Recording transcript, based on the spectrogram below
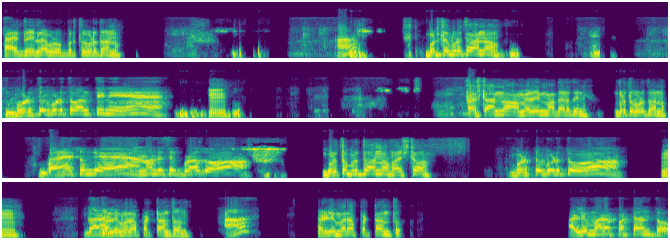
ಆಯ್ತು ಇಲ್ಲ ಬಿಡು ಬಿಡ್ತು ಬಿಡ್ತಾನು ಹಾ? ಬಿಡ್ತು ಬಿಡ್ತವನು ಬಿಡ್ತು ಬಿಡ್ತು ಅಂತೀನಿ. ಹ್ಮ್. ಫಸ್ಟ್ ಅನ್ನು ಆಮೇಲೆ ಇನ್ ಮಾತಾಡ್ತೀನಿ. ಬಿಡ್ತು ಬಿಡ್ತವನು ಗಣೇಶನ್ಗೆ ಹನ್ನೊಂದ್ ದಿವಸಕ್ಕೆ ಬಿಡೋದು. ಬಿಡ್ತು ಬಿಡ್ತು ಅನ್ನು ಫಸ್ಟ್ ಬಿಡ್ತು ಬಿಡ್ತು. ಹ್ಮ್. ಹಳ್ಳಿ ಮರ ಪಟ್ಟ ಅಂತ. ಆ? ಹಳ್ಳಿ ಮರ ಪಟ್ಟ ಅಂತು ಹಳ್ಳಿ ಮರ ಪಟ್ಟಂತು.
